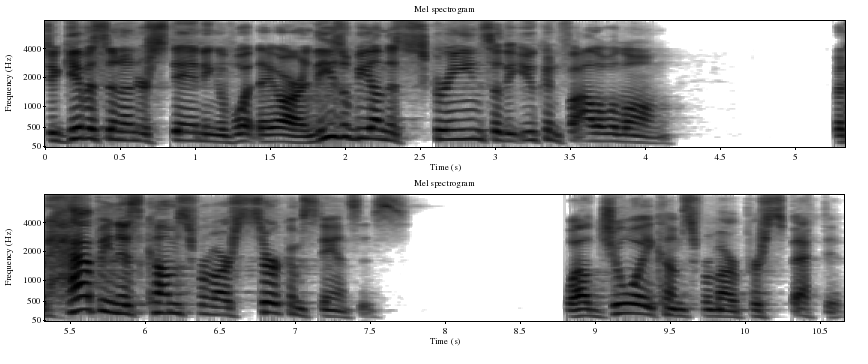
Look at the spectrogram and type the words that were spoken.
to give us an understanding of what they are. And these will be on the screen so that you can follow along. But happiness comes from our circumstances, while joy comes from our perspective.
